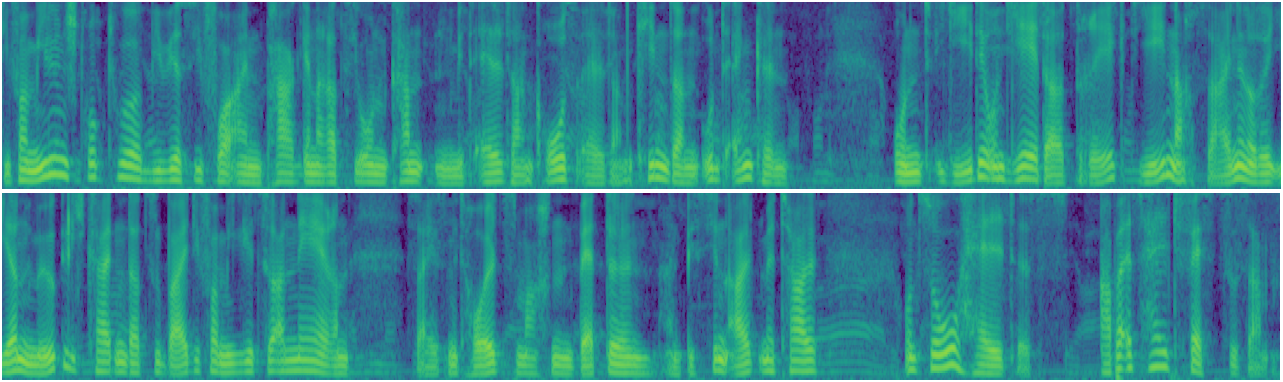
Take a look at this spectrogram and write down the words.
Die Familienstruktur, wie wir sie vor ein paar Generationen kannten, mit Eltern, Großeltern, Kindern und Enkeln. Und jede und jeder trägt je nach seinen oder ihren Möglichkeiten dazu bei, die Familie zu ernähren, sei es mit Holz machen, Betteln, ein bisschen Altmetall. Und so hält es. Aber es hält fest zusammen.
